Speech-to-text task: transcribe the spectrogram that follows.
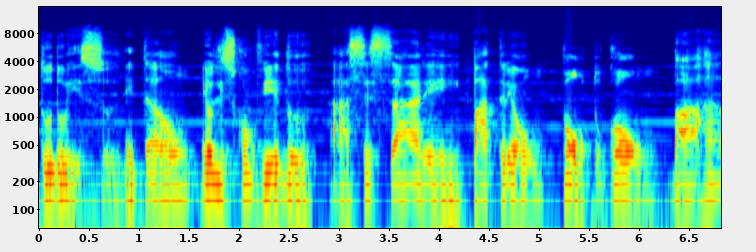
tudo isso. Então, eu lhes convido a acessarem patreon.com barra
